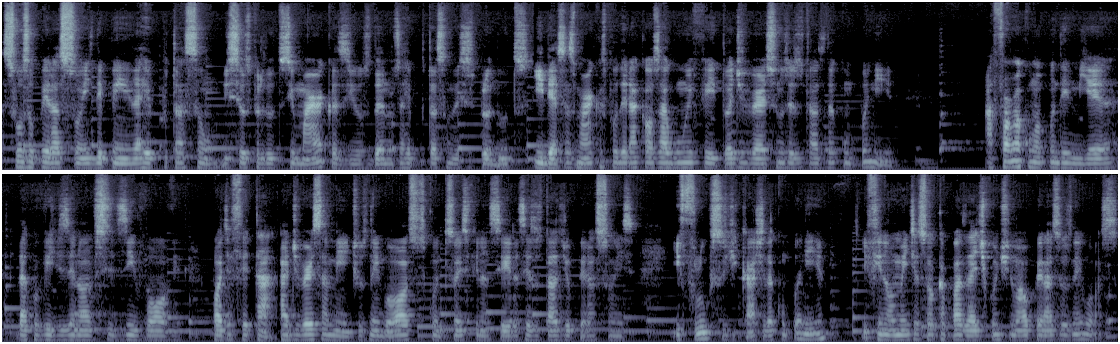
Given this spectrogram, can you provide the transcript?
Suas operações dependem da reputação de seus produtos e marcas e os danos à reputação desses produtos e dessas marcas poderá causar algum efeito adverso nos resultados da companhia. A forma como a pandemia da Covid-19 se desenvolve pode afetar adversamente os negócios, condições financeiras, resultados de operações e fluxo de caixa da companhia e, finalmente, a sua capacidade de continuar a operar seus negócios.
